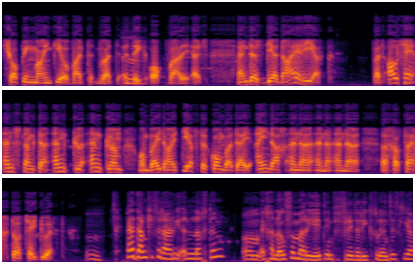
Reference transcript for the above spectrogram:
shopping mandjie of wat wat mm. die ook waar is. En dis deur daai reuk wat al sy instinkte inklim om by daai teef te kom wat hy eindig in 'n in 'n in 'n 'n geveg tot sy dood. Mm. Baie dankie vir daardie inligting. Um, ek gaan nou vir Mariet en vir Frederik geleentheid gee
